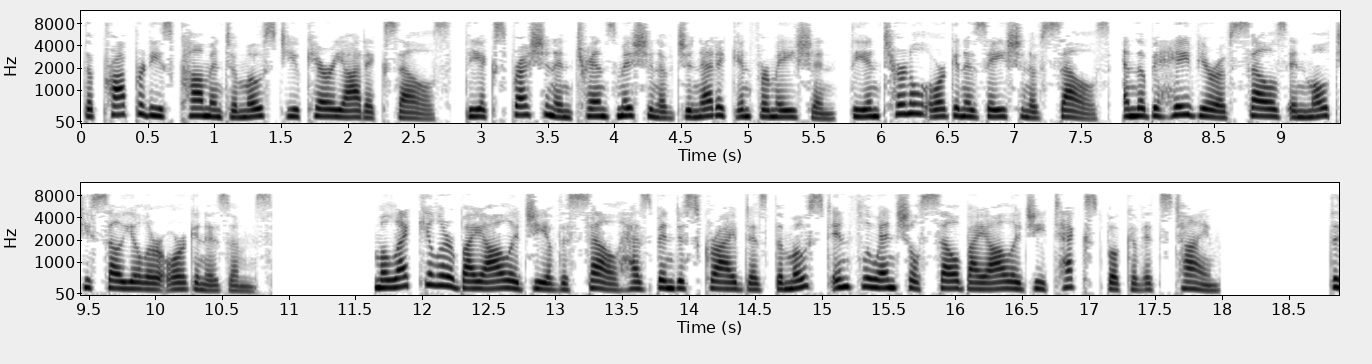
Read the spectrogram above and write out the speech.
the properties common to most eukaryotic cells, the expression and transmission of genetic information, the internal organization of cells, and the behavior of cells in multicellular organisms. Molecular Biology of the Cell has been described as the most influential cell biology textbook of its time. The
